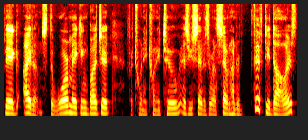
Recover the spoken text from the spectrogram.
big items the war making budget for 2022, as you said, is around $750,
